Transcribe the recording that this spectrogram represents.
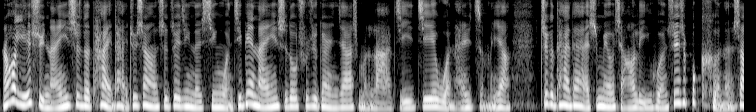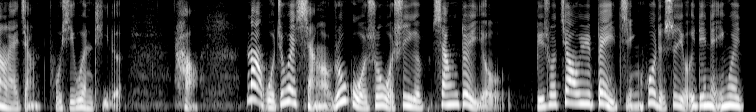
然后，也许男医师的太太，就像是最近的新闻，即便男医师都出去跟人家什么垃圾接吻还是怎么样，这个太太还是没有想要离婚，所以是不可能上来讲婆媳问题的。好，那我就会想哦，如果说我是一个相对有，比如说教育背景，或者是有一点点因为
